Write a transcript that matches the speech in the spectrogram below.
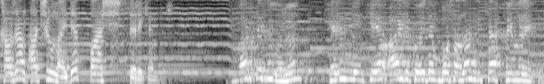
kazan açılmayı deyip bahşiş ister ekenler. Cumartesi günü Kelin ve Kiev aynı köyden bosadan nikah kıyılır eken.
